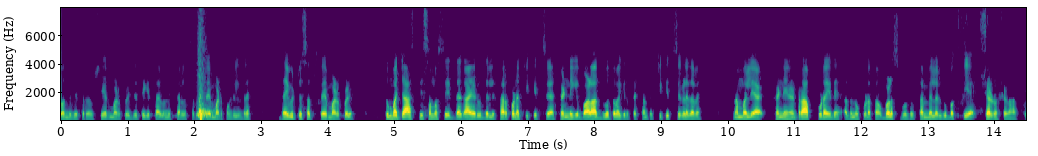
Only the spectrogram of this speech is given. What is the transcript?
ಬಂಧು ಮಿತ್ರರು ಶೇರ್ ಮಾಡ್ಕೊಳ್ಳಿ. ಜೊತೆಗೆ ತಾವಿನ ಚಾನಲ್ ಸಬ್ಸ್ಕ್ರೈಬ್ ಮಾಡ್ಕೊಂಡಿಲ್ಲ ಅಂದ್ರೆ ದಯವಿಟ್ಟು ಸಬ್ಸ್ಕ್ರೈಬ್ ಮಾಡ್ಕೊಳ್ಳಿ. ತುಂಬಾ ಜಾಸ್ತಿ ಸಮಸ್ಯೆ ಇದ್ದಾಗ ಆಯುರ್ವೇದದಲ್ಲಿ ತರ್ಪಣ ಚಿಕಿತ್ಸೆ ಕಣ್ಣಿಗೆ ಬಹಳ ಅದ್ಭುತವಾಗಿರತಕ್ಕಂಥ ಚಿಕಿತ್ಸೆಗಳಿದಾವೆ. ನಮ್ಮಲ್ಲಿ ಕಣ್ಣಿನ ಡ್ರಾಪ್ ಕೂಡ ಇದೆ. ಅದನ್ನು ಕೂಡ ತಾವು ಬಳಸ್ಬೋದು. ತಮ್ಮೆಲ್ಲರಿಗೂ ಭಕ್ತಿಯ ಶರಣು ಶರಣಾರ್ಥಿ.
